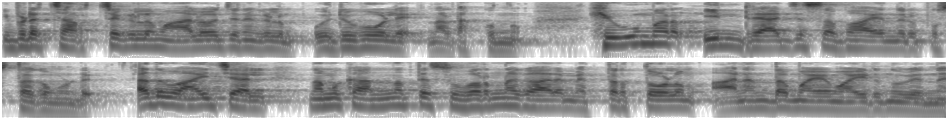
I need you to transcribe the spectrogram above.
ഇവിടെ ചർച്ചകളും ആലോചനകളും ഒരുപോലെ നടക്കുന്നു. ഹ്യൂമർ ഇൻ രാജ്യസഭ എന്നൊരു പുസ്തകമുണ്ട്. അത് വായിച്ചാൽ നമുക്ക് അന്നത്തെ സുവർണകാലം എത്രത്തോളം ആനന്ദമയമായിരുന്നു എന്ന്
